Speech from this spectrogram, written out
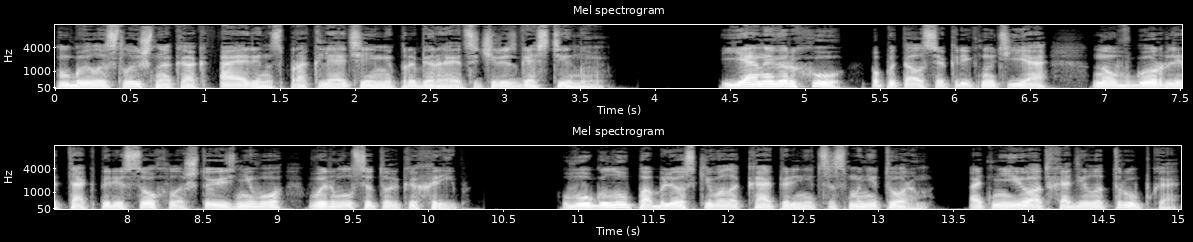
Было слышно, как Айрин с проклятиями пробирается через гостиную. «Я наверху!» — попытался крикнуть я, но в горле так пересохло, что из него вырвался только хрип. В углу поблескивала капельница с монитором, от нее отходила трубка,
